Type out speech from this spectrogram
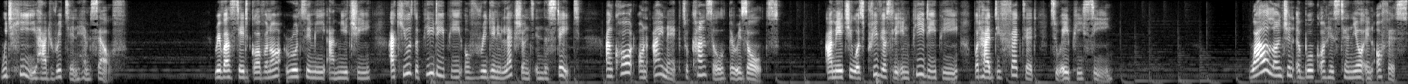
which he had written himself. Rivers State Governor Rotimi Amaechi accused the PDP of rigging elections in the state and called on INEC to cancel the results. Amaechi was previously in PDP but had defected to APC. While launching a book on his tenure in office,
